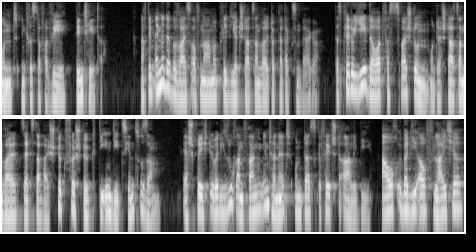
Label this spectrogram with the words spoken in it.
und in Christopher W. den Täter. Nach dem Ende der Beweisaufnahme plädiert Staatsanwalt Dr. Daxenberger. Das Plädoyer dauert fast zwei Stunden und der Staatsanwalt setzt dabei Stück für Stück die Indizien zusammen. Er spricht über die Suchanfragen im Internet und das gefälschte Alibi, auch über die auf Leiche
